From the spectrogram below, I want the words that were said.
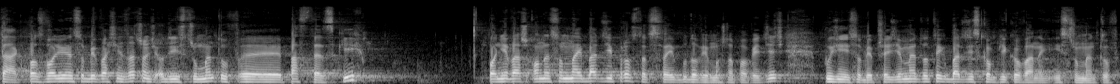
Tak, pozwoliłem sobie właśnie zacząć od instrumentów pasterskich, ponieważ one są najbardziej proste w swojej budowie, można powiedzieć. Później sobie przejdziemy do tych bardziej skomplikowanych instrumentów.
